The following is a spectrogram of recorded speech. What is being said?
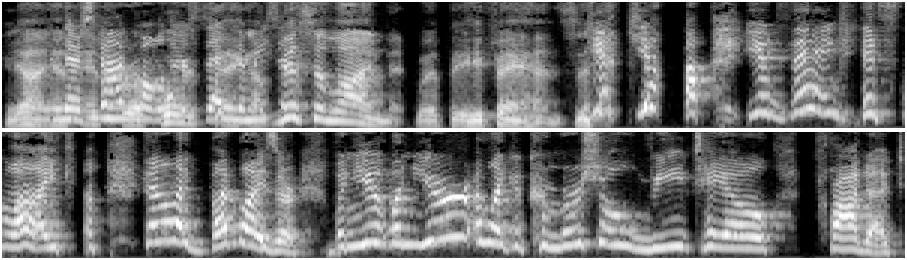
yeah, and, their and stockholders report that the saying reason- misalignment with the fans. Yeah, yeah. You'd think it's like kind of like Budweiser when you when you're like a commercial retail product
